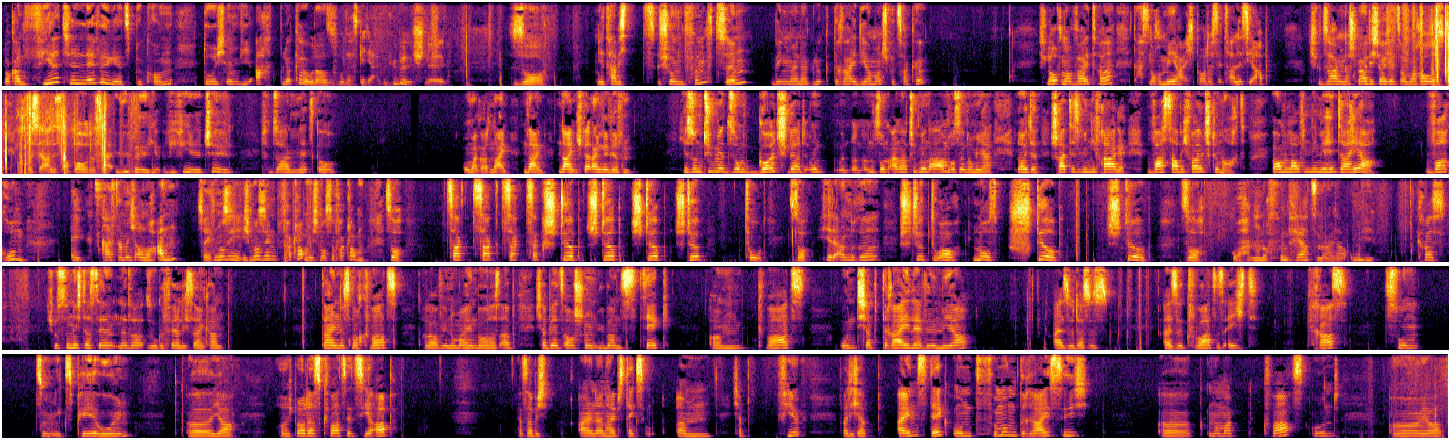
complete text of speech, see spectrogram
Locker ein Viertel Level jetzt bekommen durch irgendwie acht Blöcke oder so. Das geht ja übel schnell. So. Jetzt habe ich schon 15 wegen meiner Glück 3 Diamantspitzhacke. Ich laufe mal weiter. Da ist noch mehr. Ich baue das jetzt alles hier ab. Ich würde sagen, das schneide ich euch jetzt auch mal raus. Ich das ja alles abbaue. Das ist ja übel, wie viel chillt. Ich würde sagen, let's go. Oh mein Gott, nein, nein, nein, ich werde angegriffen. Hier ist so ein Typ mit so einem Goldschwert und, und, und so ein anderer Typ mit einer Armbrust hinter mir her. Leute, schreibt es mir in die Frage. Was habe ich falsch gemacht? Warum laufen die mir hinterher? Warum? Ey, jetzt greift er mich auch noch an. So, jetzt muss ich, ich muss ihn verkloppen, ich muss ihn verkloppen. So, zack, zack, zack, zack, stirb, stirb, stirb, stirb, tot. So, hier der andere, stirb du auch. Los, stirb, stirb. So, oh, nur noch fünf Herzen, Alter. Ui, krass. Ich wusste nicht, dass der Nether so gefährlich sein kann. Dahin ist noch Quarz. Da laufe ich nochmal hin, baue das ab. Ich habe jetzt auch schon über ein Stack ähm, Quarz und ich habe drei Level mehr. Also das ist, also Quarz ist echt krass zum, zum XP holen. Äh, ja, ich baue das Quarz jetzt hier ab. Jetzt habe ich eineinhalb Stacks. Ähm, ich habe vier, weil ich habe ein Stack und 35 äh, nochmal Quarz und äh, ja.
